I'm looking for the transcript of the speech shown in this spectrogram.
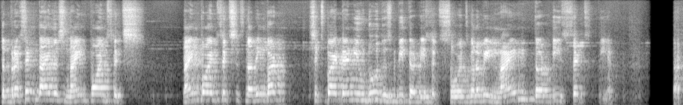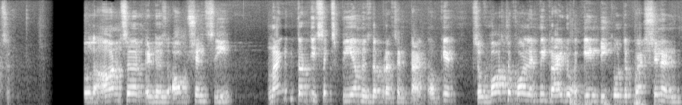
the present time is 9.6. 9.6 is nothing but 6 by 10 you do, this will be 36. So it's going to be 9.36 p.m. That's it. So the answer, it is option C. 9.36 p.m. is the present time. Okay. So first of all, let me try to again decode the question and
